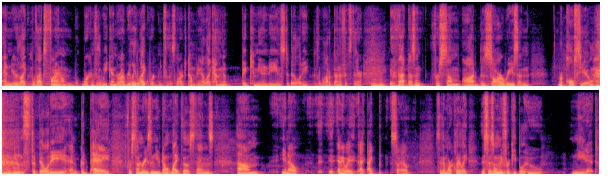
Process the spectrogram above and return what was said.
and you're like, well, that's fine. I'm working for the weekend, or I really like working for this large company. I like having a big community and stability. There's a lot of benefits there. If that doesn't, for some odd, bizarre reason, repulse you, stability and good pay, for some reason you don't like those things, um, you know, i- anyway, I, I sorry, I'll say that more clearly. This is only for people who need it.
